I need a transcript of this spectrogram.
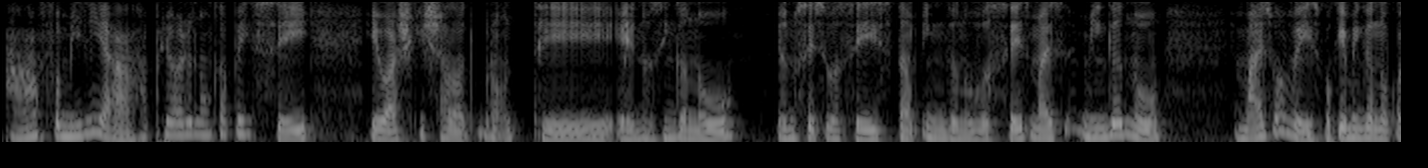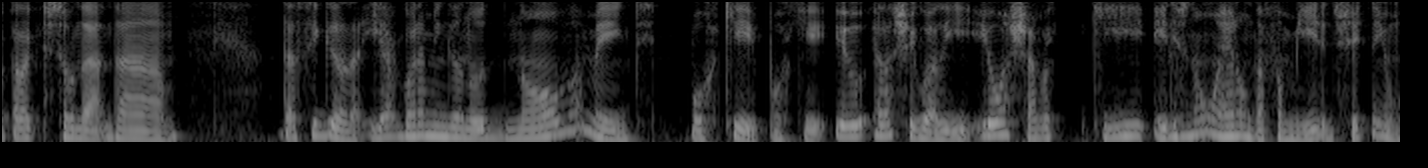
a familiar. A priori eu nunca pensei. Eu acho que Charlotte Bronte é, nos enganou. Eu não sei se vocês enganou vocês, mas me enganou mais uma vez, porque me enganou com aquela questão da, da, da cigana. E agora me enganou novamente. Por quê? Porque eu, ela chegou ali, eu achava que eles não eram da família de jeito nenhum,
